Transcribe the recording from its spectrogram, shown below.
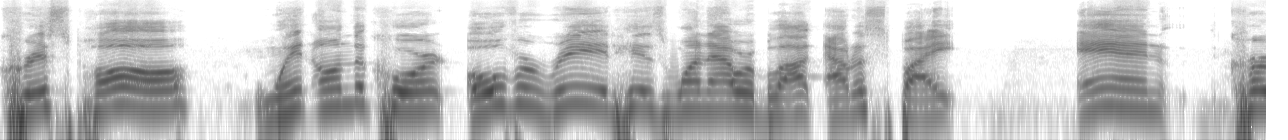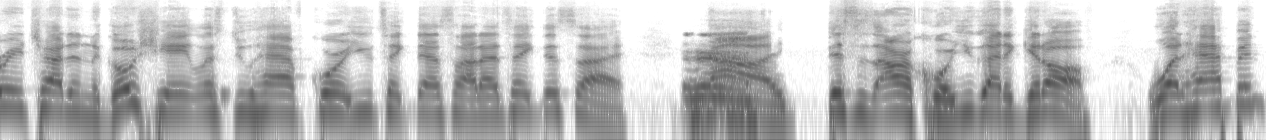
Chris Paul went on the court, overrid his one hour block out of spite, and Curry tried to negotiate. Let's do half court. You take that side, I take this side. Mhm. Nah, this is our court. You got to get off. What happened?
